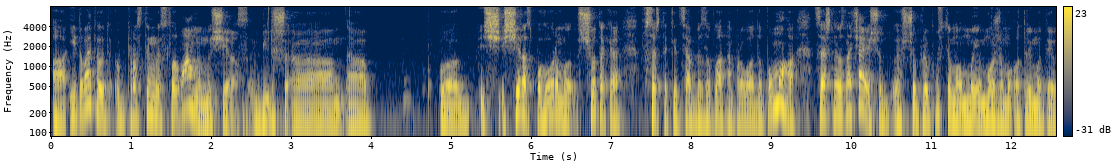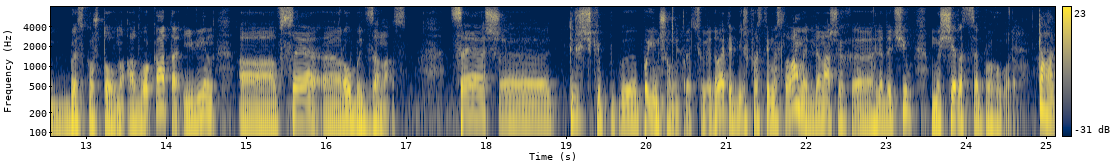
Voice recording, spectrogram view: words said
А, і давайте от простими словами ми ще раз більш. О, щ- Ще раз поговоримо, що таке все ж таки ця безоплатна правова допомога. Це ж не означає, що, що припустимо, ми можемо отримати безкоштовно адвоката, і він а, все е, робить за нас. Це ж е, трішечки по-іншому працює. Давайте більш простими словами для наших е, глядачів ми ще раз це проговоримо. Так,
